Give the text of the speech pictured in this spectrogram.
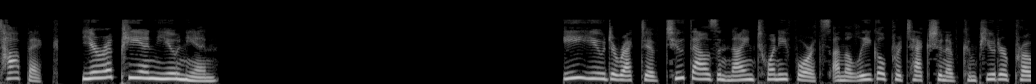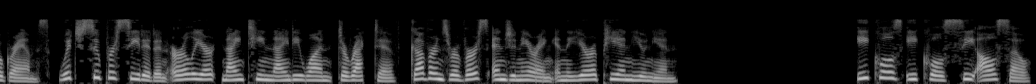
Topic: European Union EU Directive 2009-24 on the legal protection of computer programs, which superseded an earlier 1991 directive, governs reverse engineering in the European Union. equals equals See also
